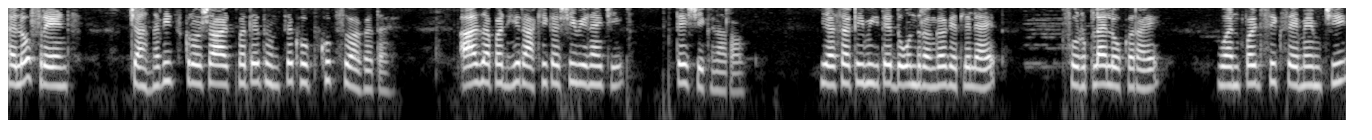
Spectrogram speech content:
हॅलो फ्रेंड्स जान्हवीज क्रोशा आर्टमध्ये तुमचे खूप खूप स्वागत आहे. आज आपण ही राखी कशी विणायची ते शिकणार आहोत. यासाठी मी इथे दोन रंग घेतलेले आहेत. फोर प्लाय लोकर आहे. वन पॉईंट सिक्स एम एमची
